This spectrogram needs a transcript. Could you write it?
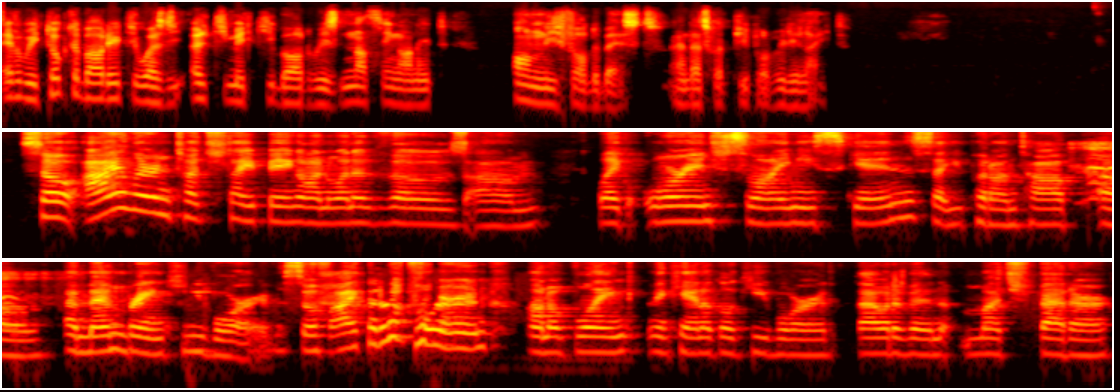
everybody talked about it. It was the ultimate keyboard with nothing on it, only for the best, and that's what people really liked. So I learned touch typing on one of those um, like orange slimy skins that you put on top of a membrane keyboard. So if I could have learned on a blank mechanical keyboard, that would have been much better.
